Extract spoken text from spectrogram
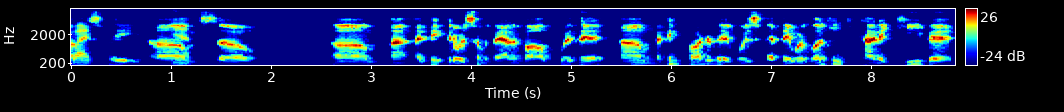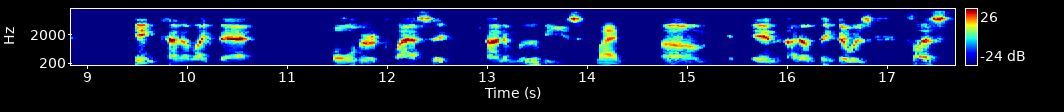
obviously. Right. Um, yeah. So um, I, I, think there was some of that involved with it. Um, mm. I think part of it was that they were looking to kind of keep it in kind of like that older classic kind of movies. Right. Um, and I don't think there was, plus,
